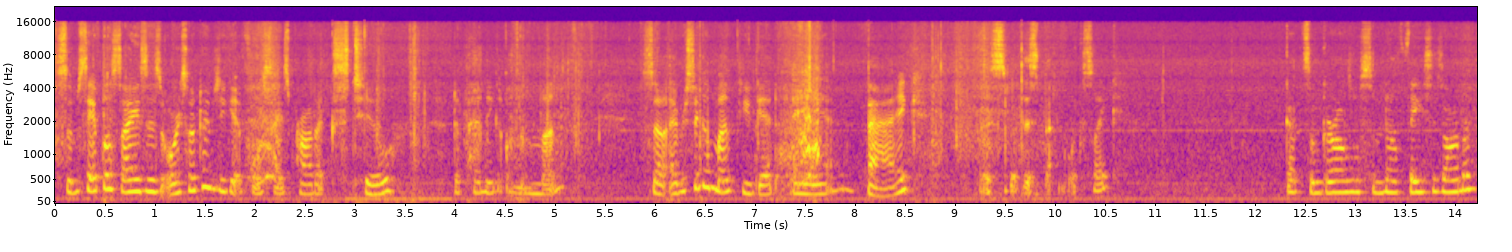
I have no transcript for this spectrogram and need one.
some sample sizes or sometimes you get full-size products too depending on the month. So every single month you get a bag. This is what this bag looks like. Got some girls with some no faces on them.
